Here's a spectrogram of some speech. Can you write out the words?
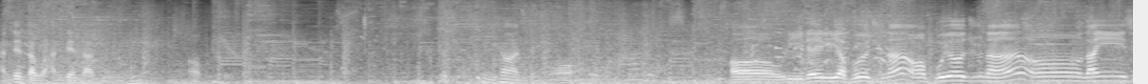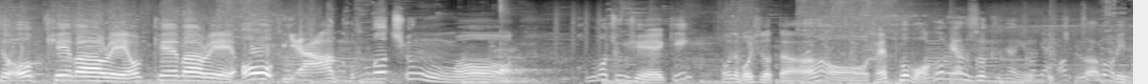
안 된다고 안 된다고. 어. 좀 이상한데? 어. 어 우리 이레일리아 보여주나? 어 보여주나? 어 나이스. 오케바레 오케바레. 어 이야 건머충. 어. 뭐 중시애기? 오늘 멋있었다. 어 대포 먹으면서 그냥 이렇게 찔러버리는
